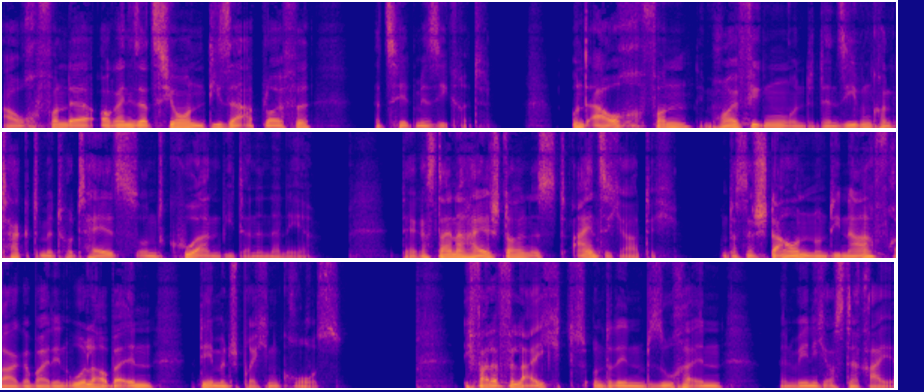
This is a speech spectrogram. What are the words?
Auch von der Organisation dieser Abläufe erzählt mir Sigrid. Und auch von dem häufigen und intensiven Kontakt mit Hotels und Kuranbietern in der Nähe. Der Gasteiner Heilstollen ist einzigartig und das Erstaunen und die Nachfrage bei den UrlauberInnen dementsprechend groß. Ich falle vielleicht unter den BesucherInnen ein wenig aus der Reihe,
